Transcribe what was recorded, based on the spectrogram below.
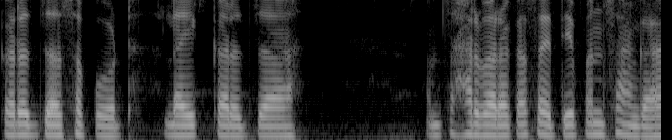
करत जा सपोर्ट लाईक करत जा. आमचा हरभरा कसा आहे ते पण सांगा.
